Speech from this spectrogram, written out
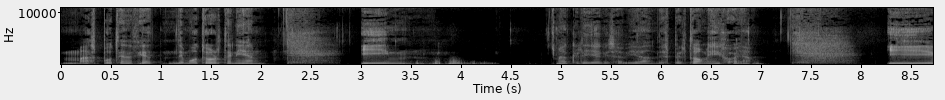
más potencia de motor tenían, y ah, creía que se había despertado mi hijo ya. Y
